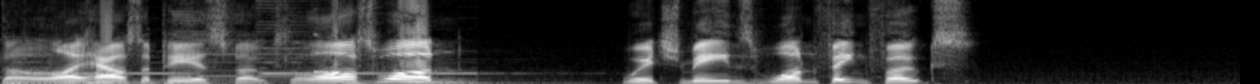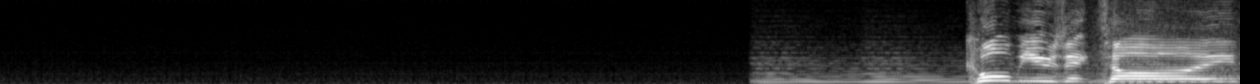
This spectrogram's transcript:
The lighthouse appears, folks. The last one, which means one thing, folks. Cool music time!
